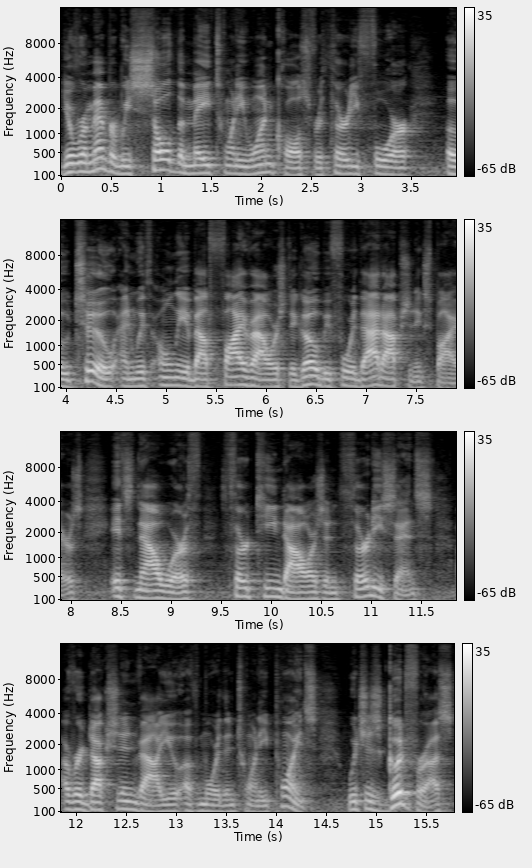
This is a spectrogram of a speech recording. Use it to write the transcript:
You'll remember we sold the May 21 calls for 34.02, and with only about five hours to go before that option expires, it's now worth $13.30, a reduction in value of more than 20 points, which is good for us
